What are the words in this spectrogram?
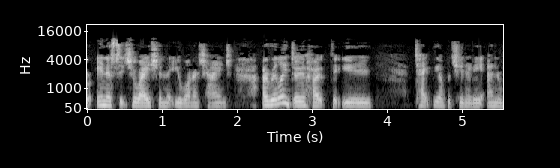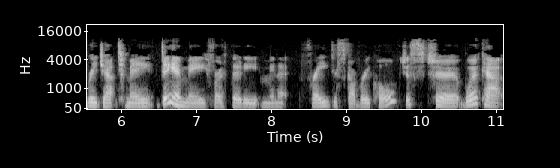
are in a situation that you want to change, I really do hope that you take the opportunity and reach out to me, DM me for a 30 minute free discovery call just to work out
